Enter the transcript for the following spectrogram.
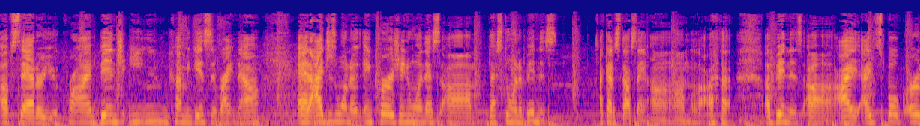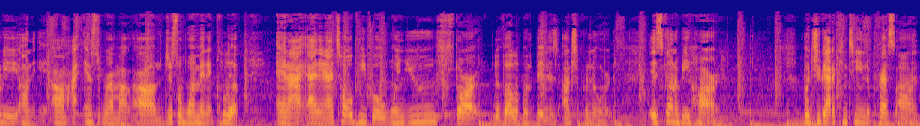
upset or you're crying. Binge eating come against it right now. And I just want to encourage anyone that's um, that's doing a business I gotta stop saying uh, um a lot. a business. Uh, I I spoke early on um Instagram uh, um just a one minute clip, and I and I told people when you start developing business, entrepreneurs, it's gonna be hard, but you got to continue to press on.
